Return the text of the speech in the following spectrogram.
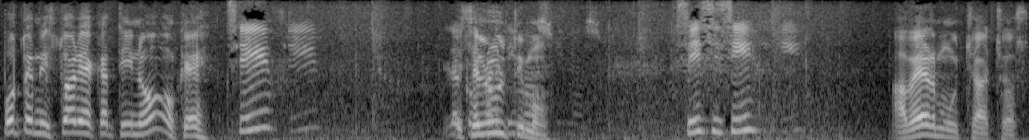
Ponte en historia, Katy, ¿no? ¿O qué? Sí. es el último. Sí, sí, sí. A ver, muchachos.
